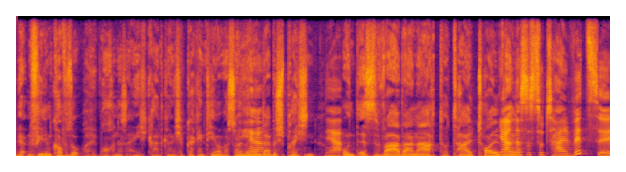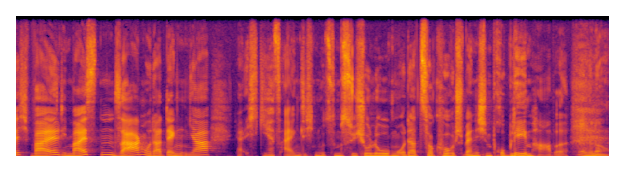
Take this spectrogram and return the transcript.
Wir hatten viel im Kopf, so, oh, wir brauchen das eigentlich gerade gar nicht. Ich habe gar kein Thema, was sollen wir Ja. denn da besprechen? Ja. Und es war danach total toll. Ja, und das ist total witzig, weil die meisten sagen oder denken ja, ja, ich gehe jetzt eigentlich nur zum Psychologen oder zur Coach, wenn ich ein Problem habe. ja, genau.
